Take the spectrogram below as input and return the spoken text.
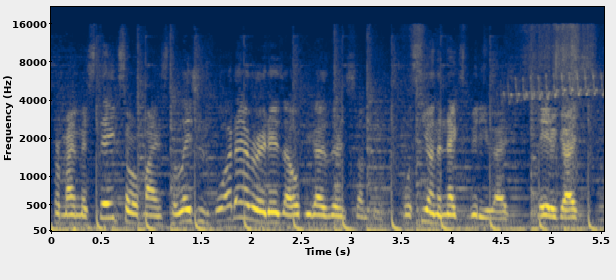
from my mistakes or my installations. Whatever it is i hope you guys learned something. We'll see you on the next video guys. Later guys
